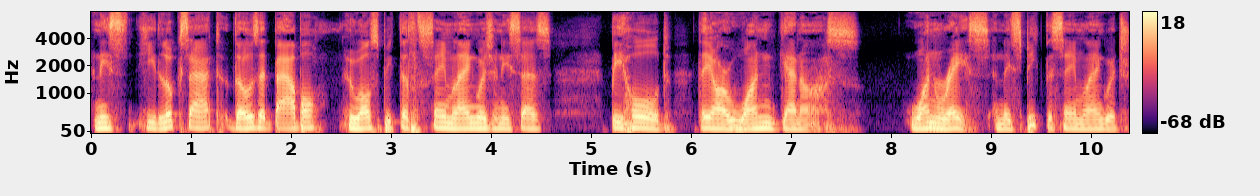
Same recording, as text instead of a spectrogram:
and he's, he looks at those at Babel who all speak the same language and he says, Behold, they are one genos one race and they speak the same language.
